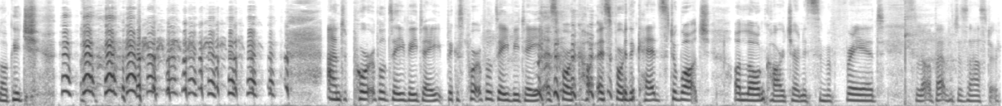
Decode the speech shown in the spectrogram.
Luggage. and portable DVD because portable DVD is for is for the kids to watch on long car journeys. I'm afraid it's a little bit of a disaster.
